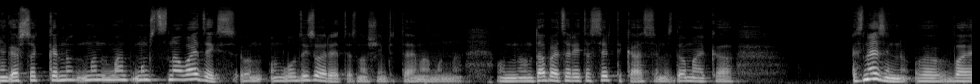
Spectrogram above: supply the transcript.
vienkārši saka, ka nu, man, man, mums tas nav vajadzīgs. Un, un lūdzu, izvairieties no šīm tēmām. Un, un, un tāpēc arī tas ir tik asi. Es domāju, ka es nezinu, vai,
